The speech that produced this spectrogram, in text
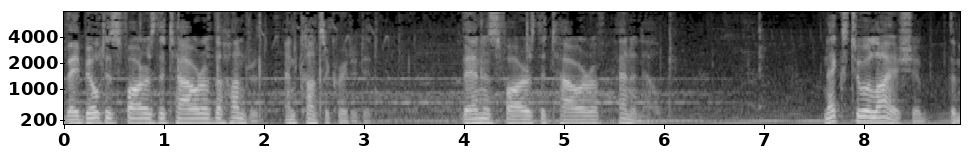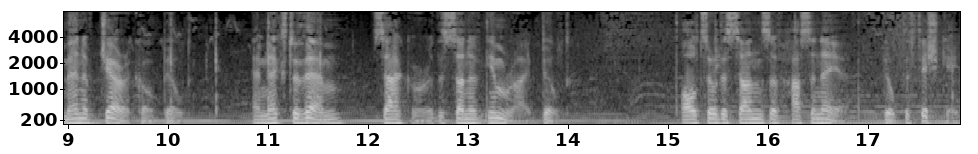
They built as far as the Tower of the Hundred, and consecrated it. Then as far as the Tower of Hananel. Next to Eliashib, the men of Jericho built, and next to them, Zaccur, the son of Imri, built. Also the sons of Hassenaah built the fish gate.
